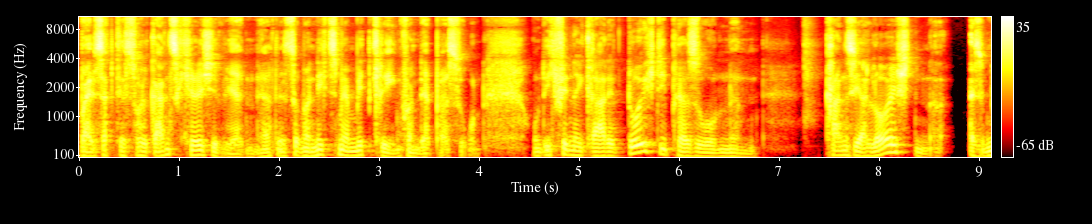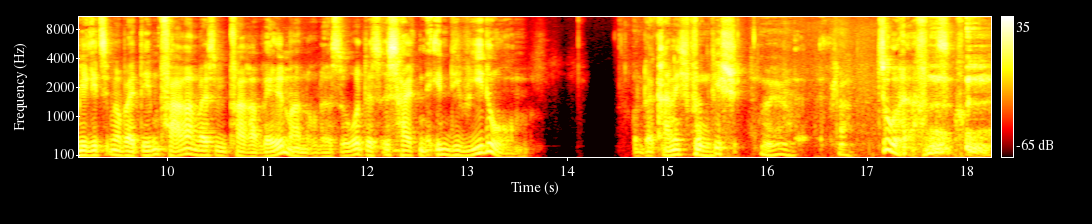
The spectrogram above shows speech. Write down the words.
weil er sagt, das soll ganz Kirche werden. Ja, das soll man nichts mehr mitkriegen von der Person. Und ich finde, gerade durch die Personen kann sie ja leuchten. Also mir geht's immer bei den Pfarrern, weißt du, wie Pfarrer Wellmann oder so, das ist halt ein Individuum. Und da kann ich wirklich hm. ja, klar zuhören.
